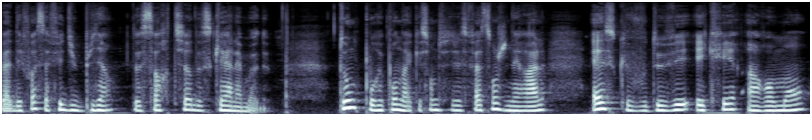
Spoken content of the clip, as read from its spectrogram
bah, des fois, ça fait du bien de sortir de ce qui est à la mode. Donc pour répondre à la question de façon générale, est-ce que vous devez écrire un roman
